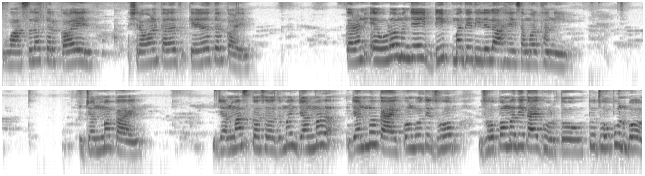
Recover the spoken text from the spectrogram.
वाचलं तर कळेल श्रवण कळत केलं तर कळेल. कारण एवढं म्हणजे डीपमध्ये दिलेलं आहे समर्थांनी. जन्म काय? जन्मास कसं? मग जन्म जन्म काय? कोण बोलते? झोप झोपामध्ये काय घोरतो? तू झोपून बघ.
